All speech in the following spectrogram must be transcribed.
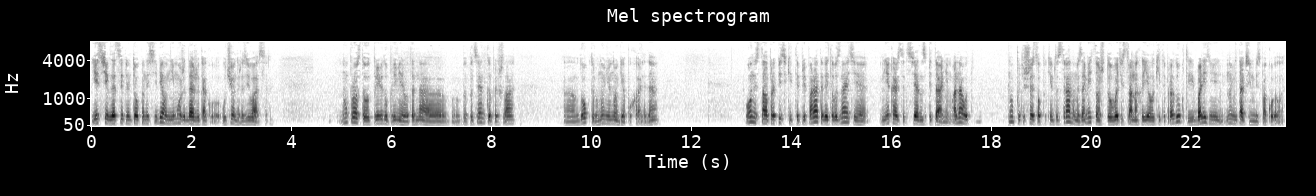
Если человек зациклен только на себе, он не может даже как ученый развиваться. Ну, просто вот приведу пример. Вот одна э, пациентка пришла э, к доктору, ну, у нее ноги опухали, да. Он и стал прописывать какие-то препараты, говорит, а вы знаете, мне кажется, это связано с питанием. Она вот ну, путешествовала по каким-то странам и заметила, что в этих странах ела какие-то продукты, и болезнь ну, не так сильно беспокоила.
